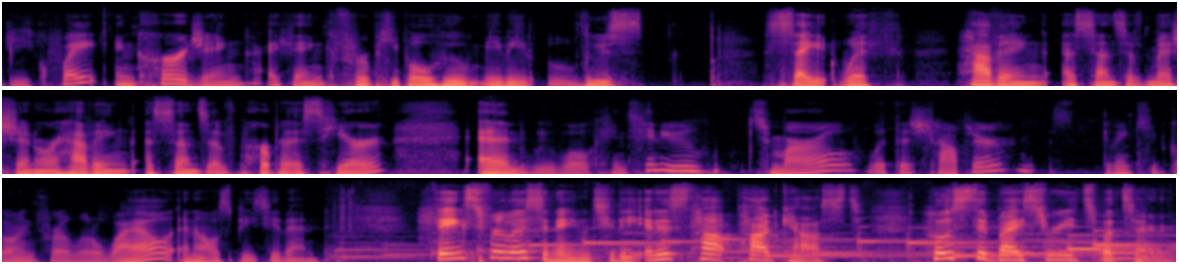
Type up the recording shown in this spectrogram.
be quite encouraging, I think, for people who maybe lose sight with having a sense of mission or having a sense of purpose here. And we will continue tomorrow with this chapter. It's going to keep going for a little while, and I'll speak to you then. Thanks for listening to the It Is Taught podcast, hosted by Sarit Switzer.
